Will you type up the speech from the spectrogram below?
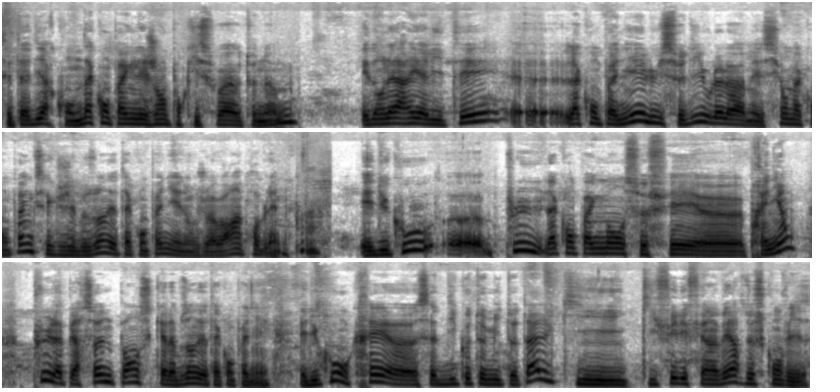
C'est-à-dire qu'on accompagne les gens pour qu'ils soient autonomes. Et dans la réalité, euh, l'accompagné, lui, se dit, oulala, mais si on m'accompagne, c'est que j'ai besoin d'être accompagné, donc je vais avoir un problème. Et du coup, euh, plus l'accompagnement se fait euh, prégnant, plus la personne pense qu'elle a besoin d'être accompagnée. Et du coup, on crée cette dichotomie totale qui, qui fait l'effet inverse de ce qu'on vise.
